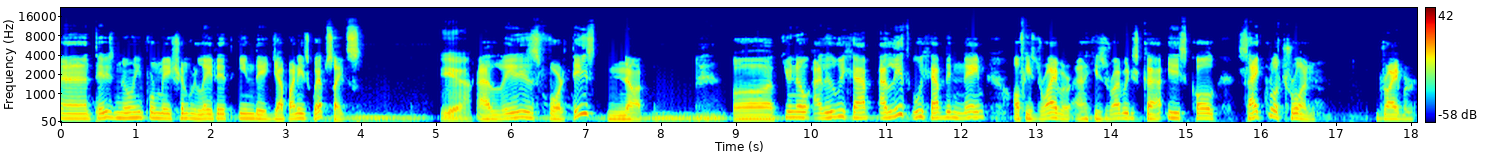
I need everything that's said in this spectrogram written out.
and there is no information related in the Japanese websites. yeah At least for this not. But you know, at least we have at least we have the name of his driver, and his driver is, ca- is called Cyclotron driver.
